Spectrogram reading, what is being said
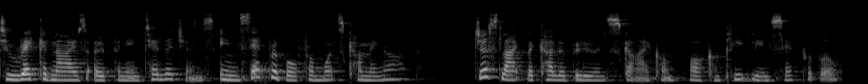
to recognize open intelligence, inseparable from what's coming up. Just like the color blue and sky are completely inseparable.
